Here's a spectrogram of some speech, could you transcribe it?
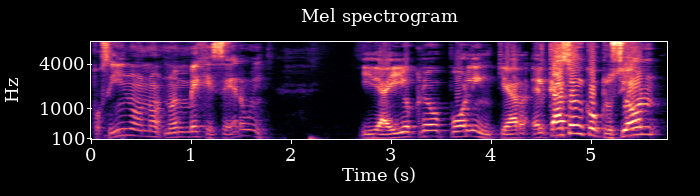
pues sí, no, no, no envejecer, güey. Y de ahí yo creo puedo linkear. El caso en conclusión,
